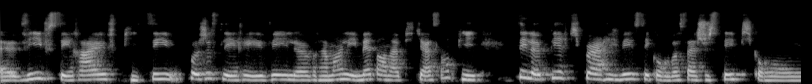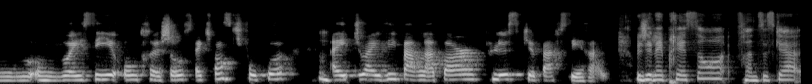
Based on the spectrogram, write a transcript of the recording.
vivre ses rêves, puis tu sais, pas juste les rêver, là, vraiment les mettre en application. Puis tu sais, le pire qui peut arriver, c'est qu'on va s'ajuster puis qu'on on va essayer autre chose. Fait que je pense qu'il faut pas Mm. être drivé par la peur plus que par ses rêves. J'ai l'impression, Francisca,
